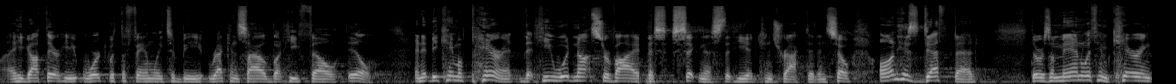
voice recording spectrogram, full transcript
Uh, he got there, he worked with the family to be reconciled, but he fell ill. And it became apparent that he would not survive this sickness that he had contracted. And so on his deathbed, there was a man with him caring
